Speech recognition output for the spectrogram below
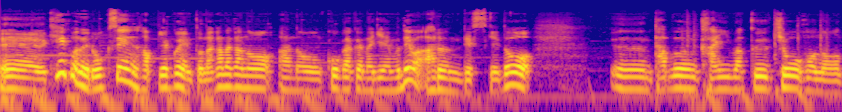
えー、結構ね、6800円となかなかの、あの、高額なゲームではあるんですけど、うん、多分開幕競歩の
